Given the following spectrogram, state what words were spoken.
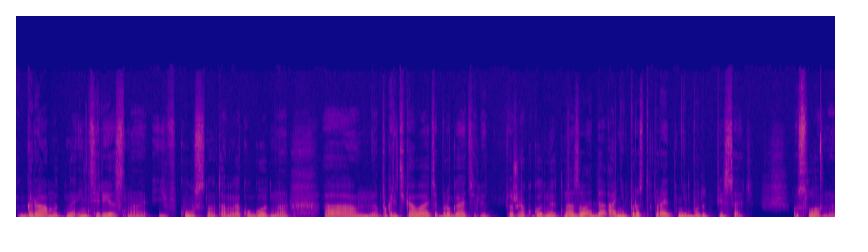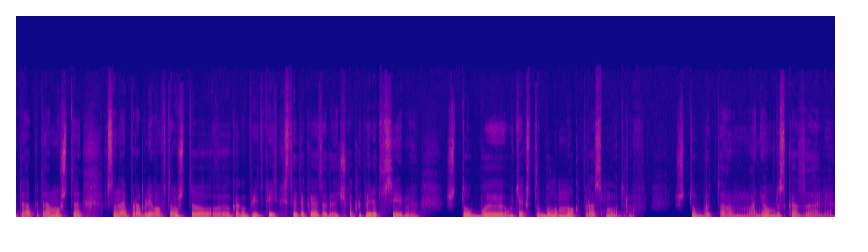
грамотно, интересно и вкусно, там, как угодно а, покритиковать, обругать или тоже как угодно это назвать, да, они просто про это не будут писать условно, да, потому что основная проблема в том, что э, как бы перед критикой стоит такая задача, как и перед всеми, чтобы у текста было много просмотров, чтобы там о нем рассказали.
